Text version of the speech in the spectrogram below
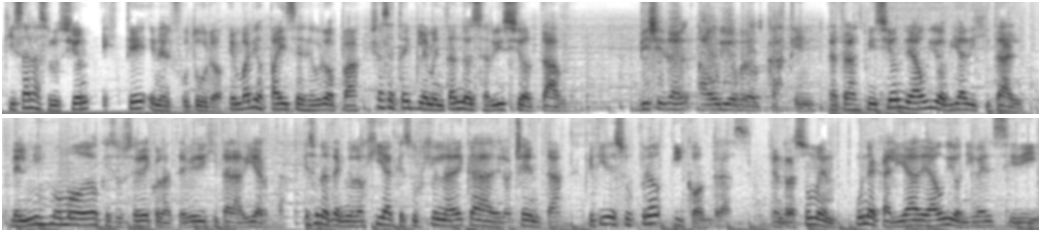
Quizás la solución esté en el futuro. En varios países de Europa ya se está implementando el servicio DAB, Digital Audio Broadcasting, la transmisión de audio vía digital, del mismo modo que sucede con la TV digital abierta. Es una tecnología que surgió en la década del 80 que tiene sus pros y contras. En resumen, una calidad de audio nivel CD,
